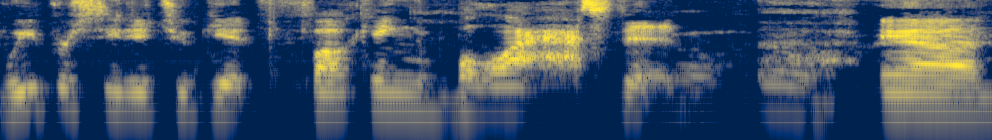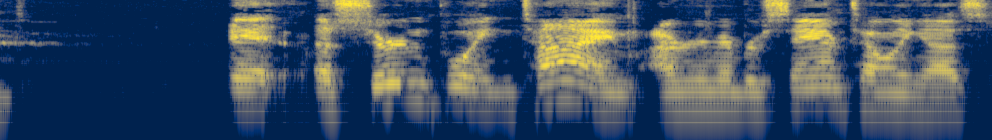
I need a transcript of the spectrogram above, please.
we proceeded to get fucking blasted. Ugh. And at a certain point in time, I remember Sam telling us,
